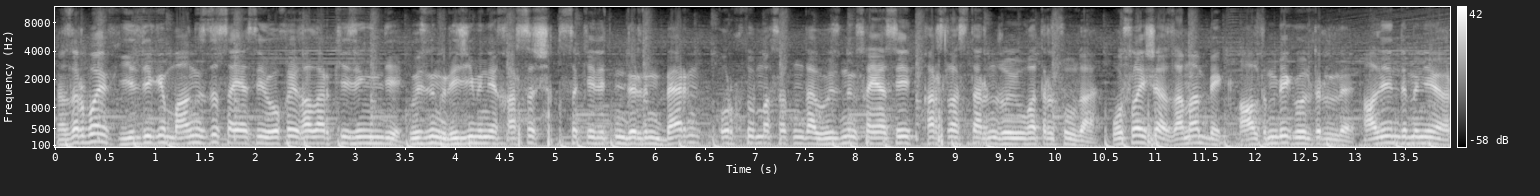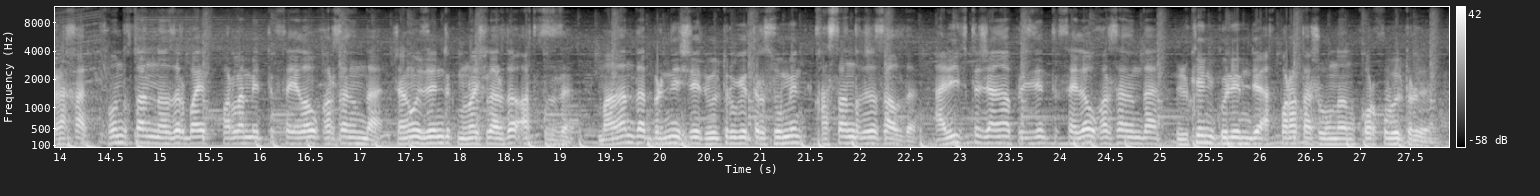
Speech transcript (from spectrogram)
Назарбаев елдегі маңызды саяси оқиғалар кезеңінде өзінің режиміне қарсы шыққысы келетіндердің бәрін қорқыту мақсатында өзінің саяси қарсыластарын жоюға тырысуда. Осылайша заманбек алтынбек өлтірілді. Ал енді міне рахат. Сондықтан назарбаев парламенттік сайлау қарсаңында жаңаөзендік мұнайшыларды атқызды. Маған да бірнеше рет өлтіруге тырысумен қастандық жасалды. Әлиевті жаңа президенттік сайлау қарсаңында үлкен көлемде ақпарат ашуынан қорқып өлтірді.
